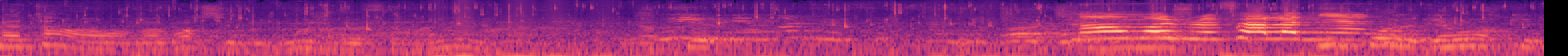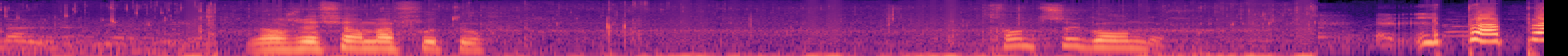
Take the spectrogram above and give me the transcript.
Mais attends, on va voir si moi je veux faire la mienne. Et après... Non, moi, je vais faire la mienne. viens voir Kimball. Alors je vais faire ma photo. 30 secondes. Le papa,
